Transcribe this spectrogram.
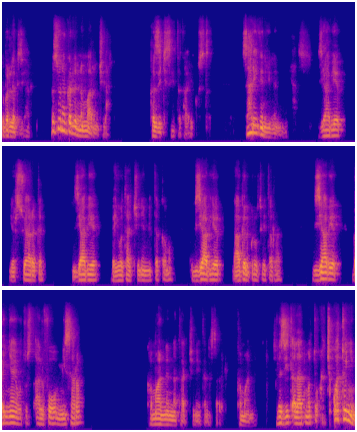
ክብር ለእግዚአብሔር። ብዙ ነገር ልንማር እንችላል ከዚች ሴት ታሪክ ውስጥ። ዛሬ ግን ይህንን ያዝ እግዚአብሔር የእርሱ ያደረገ እግዚአብሔር በህይወታችን የሚጠቀመው እግዚአብሔር ለአገልግሎቱ የጠራል እግዚአብሔር በእኛ ህይወት ውስጥ አልፎ የሚሰራ ከማንነታችን የተነሳ ከማንነት ስለዚህ ጠላት መጥቶ አንቺ ቋቶኝም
